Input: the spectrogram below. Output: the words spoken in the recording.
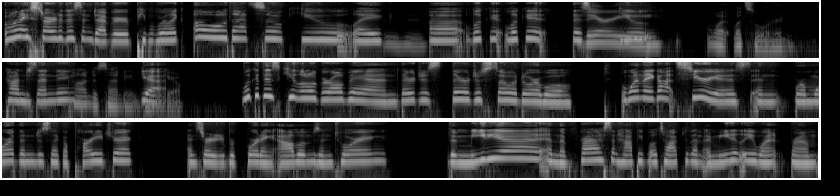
when I started this endeavor, people were like, "Oh, that's so cute! Like, Mm-hmm. uh, look at look at this Very cute what what's the word? condescending. Condescending. Yeah. You. look at this cute little girl band. They're just they're just so adorable." But when they got serious and were more than just like a party trick and started recording albums and touring, the media and the press and how people talk to them immediately went from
